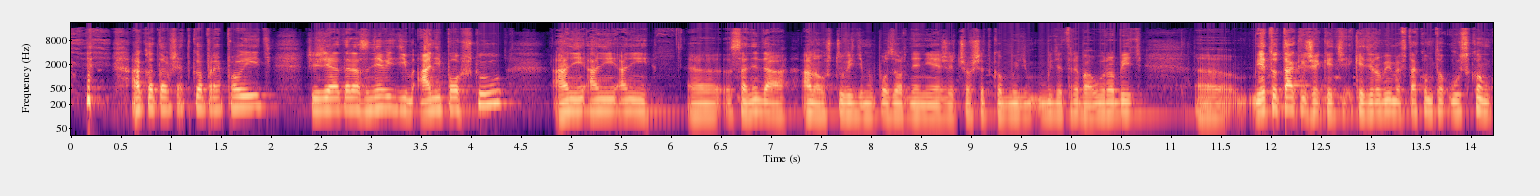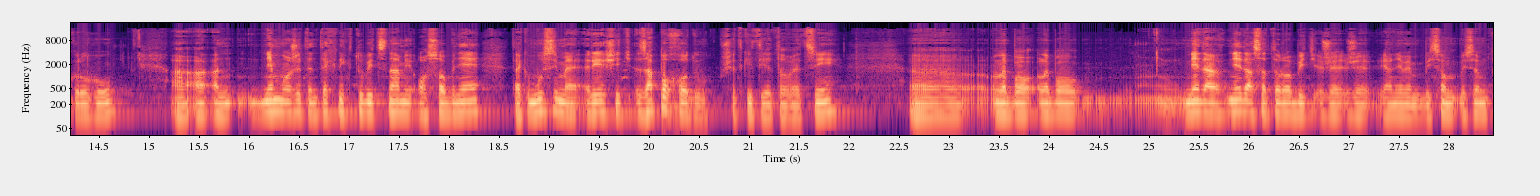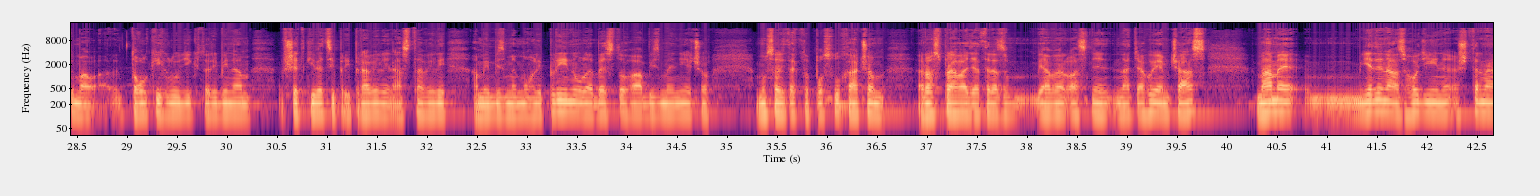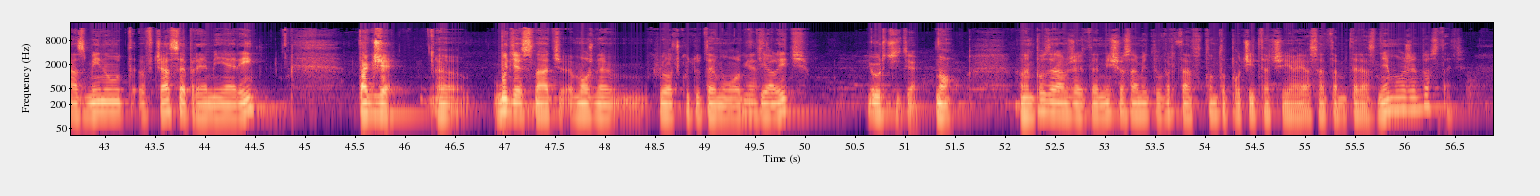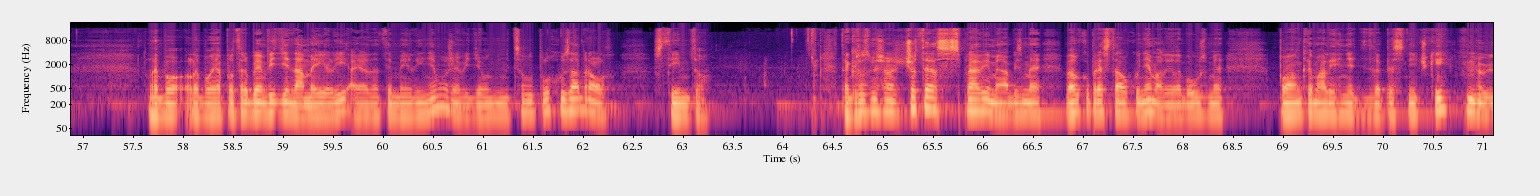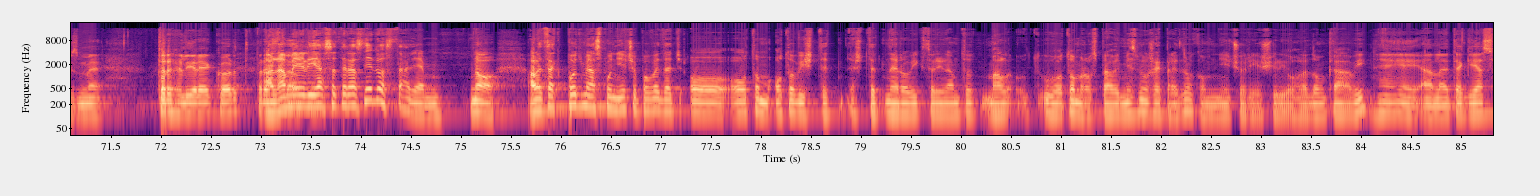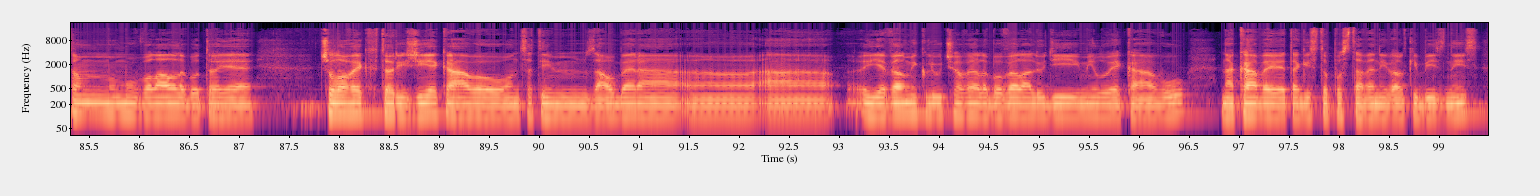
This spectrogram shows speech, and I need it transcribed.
ako to všetko prepojiť. Čiže ja teraz nevidím ani poštu, ani, ani, ani E, sa nedá, áno, už tu vidím upozornenie, že čo všetko bude, treba urobiť. E, je to tak, že keď, keď robíme v takomto úzkom kruhu a, a, a nemôže ten technik tu byť s nami osobne, tak musíme riešiť za pochodu všetky tieto veci lebo, lebo nedá, nedá sa to robiť, že, že ja neviem, by som, by som tu mal toľkých ľudí, ktorí by nám všetky veci pripravili, nastavili a my by sme mohli plynule bez toho, aby sme niečo museli takto poslucháčom rozprávať a teraz ja vlastne naťahujem čas. Máme 11 hodín 14 minút v čase premiéry, takže eh, bude snať možné chvíľočku tú tému oddialiť. Určite. No, len pozerám, že ten Mišo sa mi tu vrta v tomto počítači a ja sa tam teraz nemôžem dostať. Lebo, lebo ja potrebujem vidieť na maily a ja na tie maily nemôžem vidieť. On mi celú plochu zabral s týmto. Tak rozmýšľam, čo teraz spravíme, aby sme veľkú prestávku nemali, lebo už sme po Anke mali hneď dve pesničky. Už sme trhli rekord. Prestávku. A na maily ja sa teraz nedostanem. No, ale tak poďme aspoň niečo povedať o, o tom Otovi Štetnerovi, ktorý nám to mal o tom rozprávať. My sme už aj pred rokom niečo riešili ohľadom kávy. Hej, hej, ale tak ja som mu volal, lebo to je človek, ktorý žije kávou, on sa tým zaoberá eh, a je veľmi kľúčové, lebo veľa ľudí miluje kávu. Na káve je takisto postavený veľký biznis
